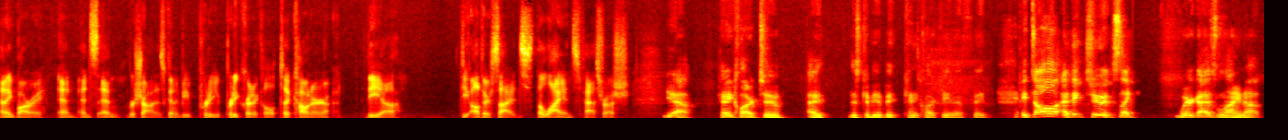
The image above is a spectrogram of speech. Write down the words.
I think Barre and and and Rashan is going to be pretty pretty critical to counter the uh, the other sides, the Lions pass rush. Yeah, Kenny Clark too. I this could be a big Kenny Clark game if they. It's all I think too. It's like where guys line up,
